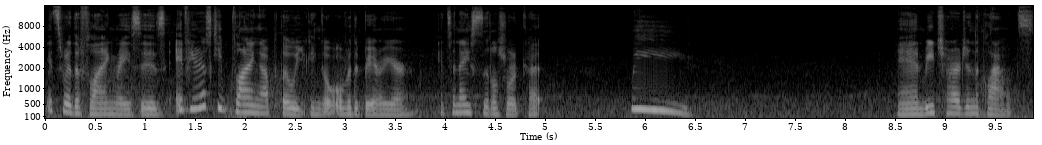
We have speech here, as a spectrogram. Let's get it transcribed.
It's where the flying race is. If you just keep flying up, though, you can go over the barrier. It's a nice little shortcut. Whee! And recharge in the clouds.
